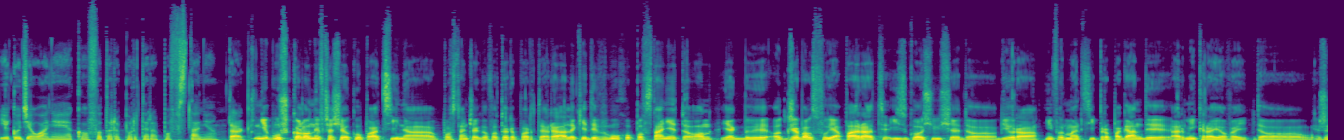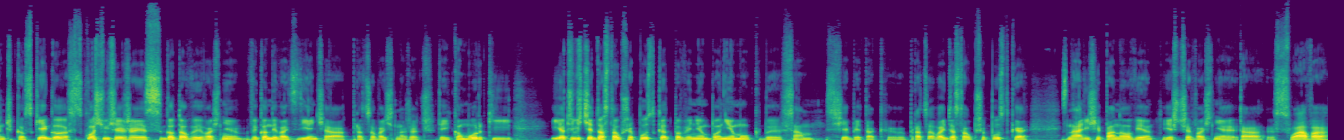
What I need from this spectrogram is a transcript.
jego działania jako fotoreportera powstania. Tak, nie był szkolony w czasie okupacji na powstańczego fotoreportera, ale kiedy wybuchło powstanie, to on jakby odgrzebał swój aparat i zgłosił się do Biura Informacji Propagandy Armii Krajowej, do Rzęczykowskiego. Zgłosił się, że jest gotowy właśnie wykonywać zdjęcia, pracować na rzecz tej komórki i oczywiście dostał przepustkę odpowiednią, bo nie mógłby sam z siebie tak pracować. Dostał przepustkę. Znali się panowie. Jeszcze właśnie ta sława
